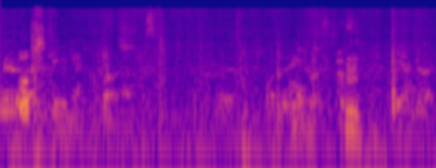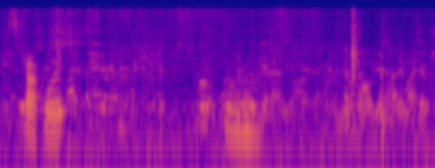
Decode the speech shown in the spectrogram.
we had a Oops. 19 bus. Hmm. Dark wood. No, no, you're not in my hips.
